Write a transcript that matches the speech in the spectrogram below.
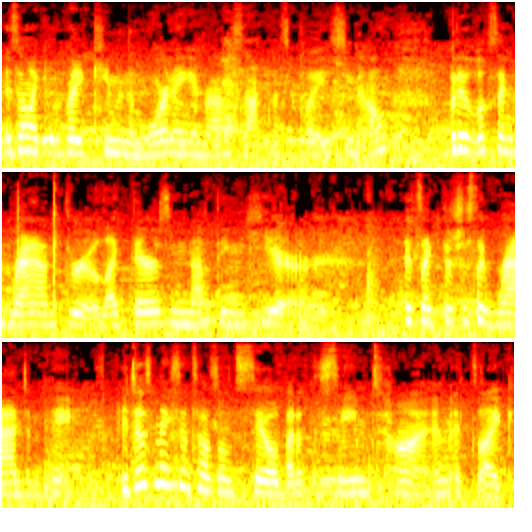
It's not like everybody came in the morning and ransacked this place, you know. But it looks like ran through. Like there's nothing here. It's like there's just like random things. It does make sense how it's on sale, but at the same time, it's like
